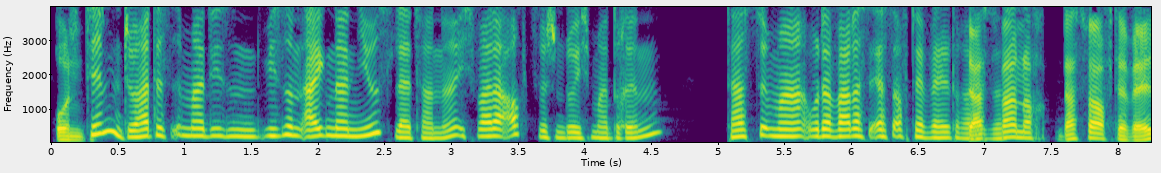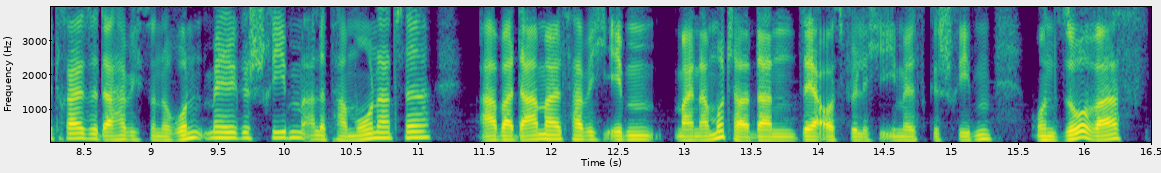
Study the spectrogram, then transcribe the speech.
Und Stimmt, du hattest immer diesen, wie so ein eigener Newsletter, ne? Ich war da auch zwischendurch mal drin. Da hast du immer, oder war das erst auf der Weltreise? das war noch, das war auf der Weltreise, da habe ich so eine Rundmail geschrieben, alle paar Monate. Aber damals habe ich eben meiner Mutter dann sehr ausführliche E-Mails geschrieben. Und sowas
